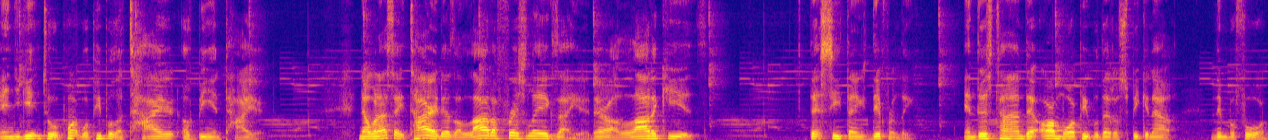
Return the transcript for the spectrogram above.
And you get into a point where people are tired of being tired. Now, when I say tired, there's a lot of fresh legs out here. There are a lot of kids that see things differently. And this time, there are more people that are speaking out than before.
